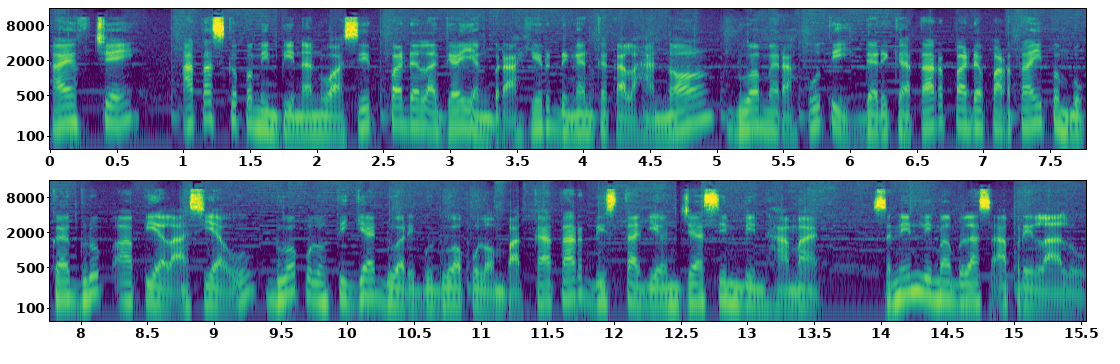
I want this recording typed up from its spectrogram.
AFC, atas kepemimpinan wasit pada laga yang berakhir dengan kekalahan 0-2 merah putih dari Qatar pada partai pembuka grup A Piala Asia U23 2024 Qatar di Stadion Jasim bin Hamad, Senin 15 April lalu.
